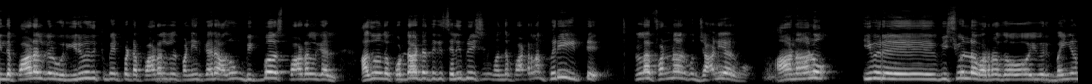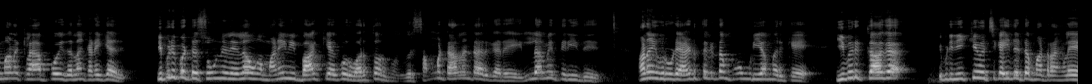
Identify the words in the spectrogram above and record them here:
இந்த பாடல்கள் ஒரு இருபதுக்கு மேற்பட்ட பாடல்கள் பண்ணியிருக்காரு. அதுவும் பிக் பாஸ் பாடல்கள். அதுவும் அந்த கொண்டாட்டத்துக்கு செலிப்ரேஷனுக்கு வந்த பாட்டெல்லாம் பெரிய ஹிட்டு நல்லா ஃபன்னாக இருக்கும் ஜாலியாக இருக்கும். ஆனாலும் இவர் விஷுவலில் வர்றதோ இவருக்கு பயங்கரமான கிளாப்போ இதெல்லாம் கிடைக்காது. இப்படிப்பட்ட சூழ்நிலையில் அவங்க மனைவி பாக்கியாவுக்கு ஒரு வருத்தம் இருக்கும். இவர் செம்ம டேலண்டாக இருக்காரு எல்லாமே தெரியுது. ஆனால் இவருடைய அடுத்த கட்டம் போக முடியாமல் இருக்கே இவருக்காக இப்படி நிற்க வச்சு கைதட்ட மாட்டாங்களே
